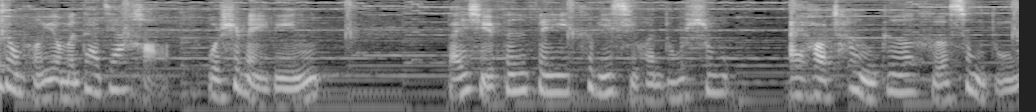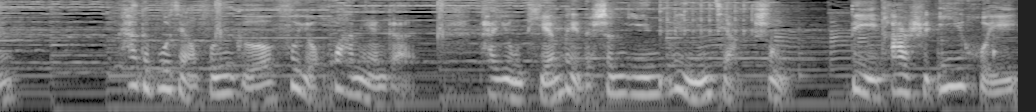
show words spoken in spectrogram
众朋友们，大家好，我是美玲。白雪纷飞特别喜欢读书，爱好唱歌和诵读。她的播讲风格富有画面感，她用甜美的声音为您讲述。第二十一回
